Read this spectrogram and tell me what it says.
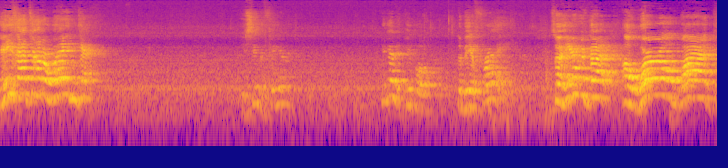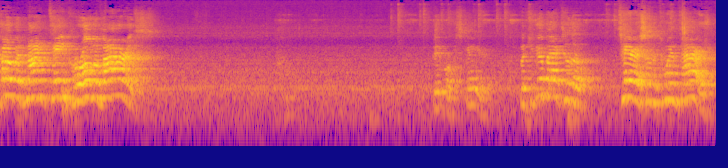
He's out trying to wait and get. You see the fear? You got people to be afraid. So here we've got a worldwide COVID-19 coronavirus. People are scared. But you go back to the terrace and the Twin Towers,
